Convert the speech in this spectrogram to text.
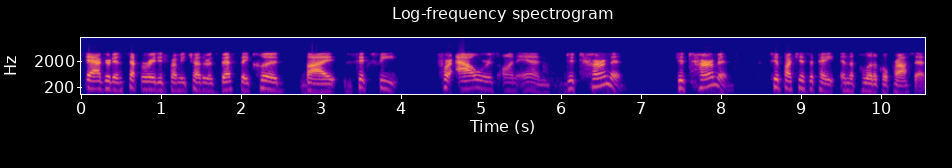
staggered and separated from each other as best they could by six feet for hours on end, determined, determined to participate in the political process.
